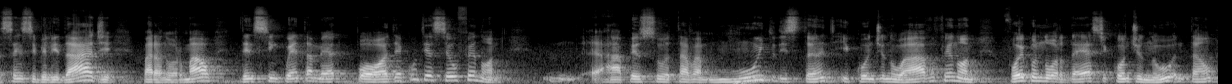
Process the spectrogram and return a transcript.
sensibilidade paranormal, dentro de 50 metros pode acontecer o fenômeno a pessoa estava muito distante e continuava o fenômeno. Foi para o Nordeste, continua. Então,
